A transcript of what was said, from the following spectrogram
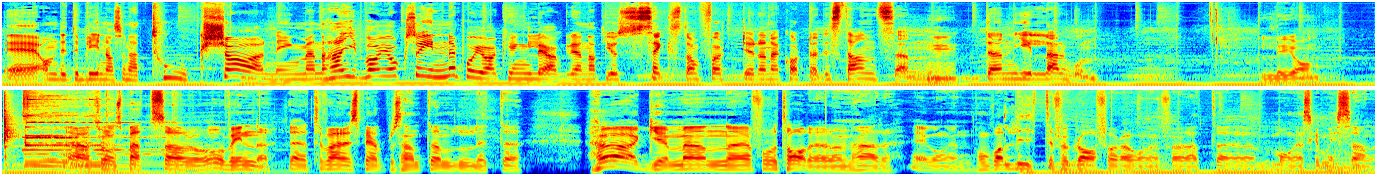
Eh, om det inte blir någon sån här tokkörning. Men han var ju också inne på Joakim Lövgren att just 16.40, den här korta distansen, Mm. den gillar hon. Leon. Ja, Jag tror hon spetsar och, och vinner. Eh, Tyvärr är spelprocenten lite hög, men jag får väl ta det den här gången. Hon var lite för bra förra gången för att eh, många ska missa henne.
